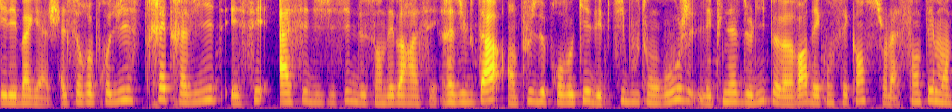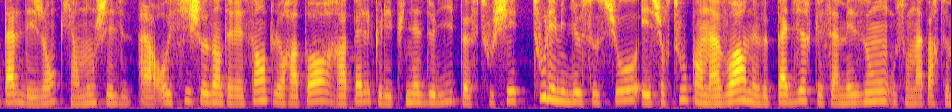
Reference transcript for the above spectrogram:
et les bagages. Elles se reproduisent très très vite et c'est assez difficile de s'en débarrasser. Résultat, en plus de provoquer des petits boutons rouges, les punaises de lit peuvent avoir des conséquences sur la santé mentale des gens qui en ont chez eux. Alors aussi chose intéressante, le rapport rappelle que les punaises de lit peuvent toucher tous les milieux sociaux et surtout qu'en avoir ne veut pas dire que sa maison ou son appartement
